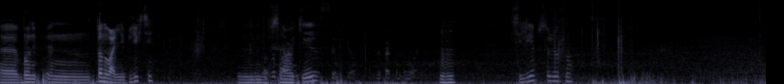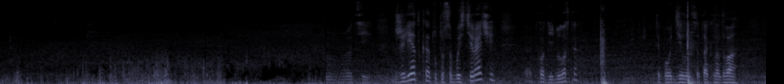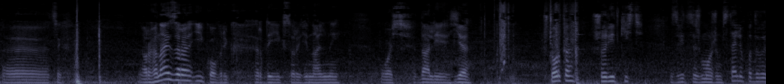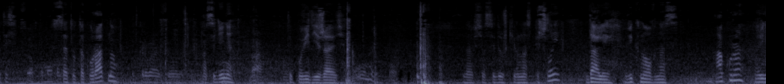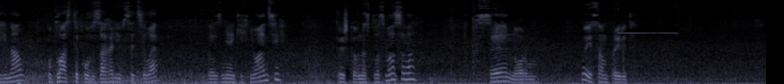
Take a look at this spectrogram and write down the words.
е, броне... е, тонувальній плівці. Все окей. З ефектом панування. Угу. Цілі абсолютно. Оці жилетка, тут особисті речі. Е, Кладіть, будь ласка. Типу ділиться так на два е, цих органайзера і коврик RDX оригінальний. Ось. Далі є шторка, що рідкість. Звідси ж можемо стелю подивитись. Все автоматом Все тут акуратно. відкривається. А сидіння, Да. типу, від'їжджають. Да, все, сидушки у нас пішли. Далі вікно в нас Акура, оригінал. По пластику взагалі все ціле, без ніяких нюансів. Кришка в нас пластмасова. Все норм. Ну і сам привід.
